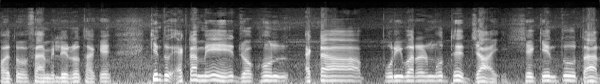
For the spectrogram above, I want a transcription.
হয়তো ফ্যামিলিরও থাকে। কিন্তু একটা মেয়ে যখন একটা পরিবারের মধ্যে যায়, সে কিন্তু তার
